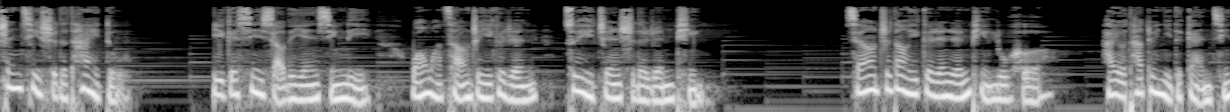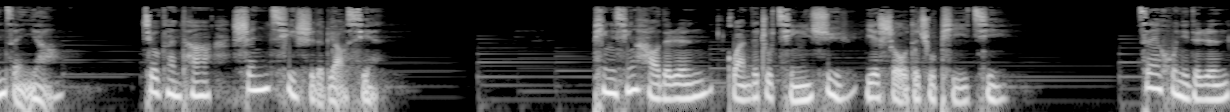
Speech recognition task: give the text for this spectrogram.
生气时的态度，一个细小的言行里，往往藏着一个人最真实的人品。想要知道一个人人品如何，还有他对你的感情怎样，就看他生气时的表现。品行好的人，管得住情绪，也守得住脾气。在乎你的人，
